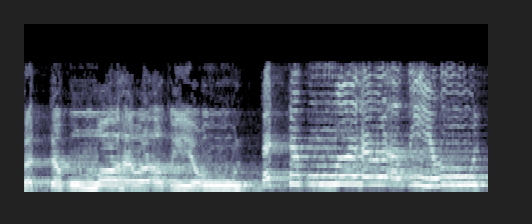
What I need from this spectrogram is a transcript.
فاتقوا الله وأطيعون. فاتقوا الله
